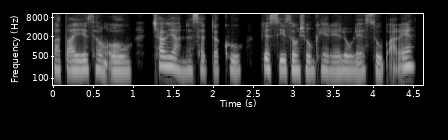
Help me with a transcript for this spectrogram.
ဗတာရေးဆောင်အုံ621ခုပျက်စီးဆုံးရှုံးခဲ့တယ်လို့လည်းဆိုပါတယ်။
